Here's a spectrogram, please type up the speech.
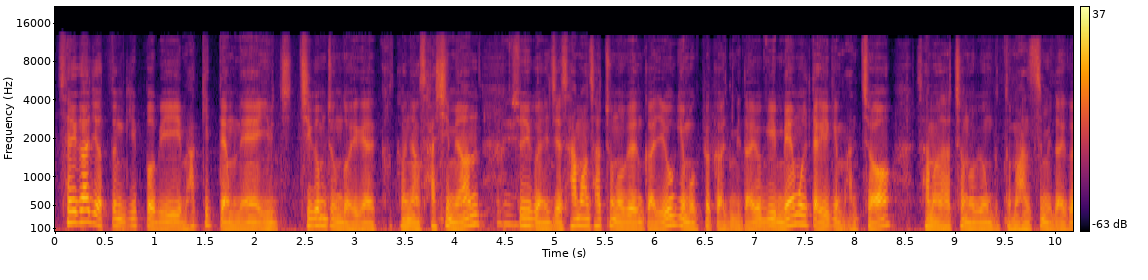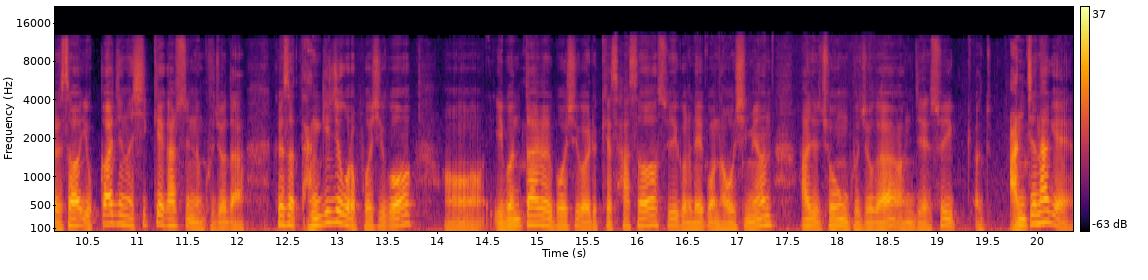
세 가지 어떤 기법이 맞기 때문에 지- 지금 정도 이게 그냥 사시면 네. 수익은 이제 44,500원까지 여기 목표까지입니다. 여기 매물대가 여기 많죠. 44,500원부터 많습니다. 그래서 여기까지는 쉽게 갈 수 있는 구조다. 그래서 단기적으로 보시고 어, 이번 달을 보시고 이렇게 사서 수익을 내고 나오시면 아주 좋은 구조가 이제 수익 안전하게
